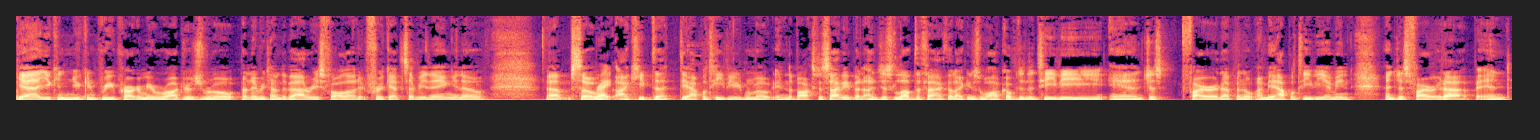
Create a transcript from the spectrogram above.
yeah, you can you can reprogram your Rogers remote, but every time the batteries fall out, it forgets everything. You know. Um, so Right. I keep the, the Apple TV remote in the box beside me, but I just love the fact that I can just walk over to the TV and just fire it up. And I mean Apple TV, I mean, and just fire it up. And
